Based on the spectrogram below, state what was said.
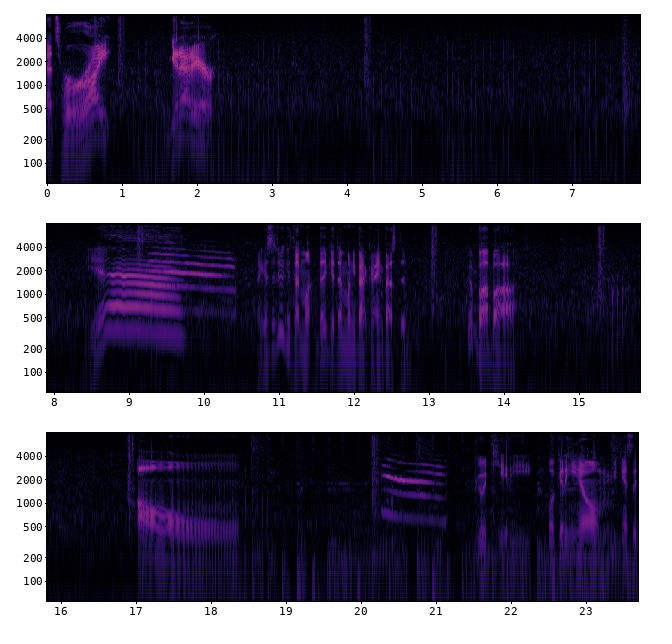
That's right. Get out of here. Yeah. I guess I do get that money. Did get that money back I invested. Good Bubba. Oh. Good kitty. Look at him. You can't say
